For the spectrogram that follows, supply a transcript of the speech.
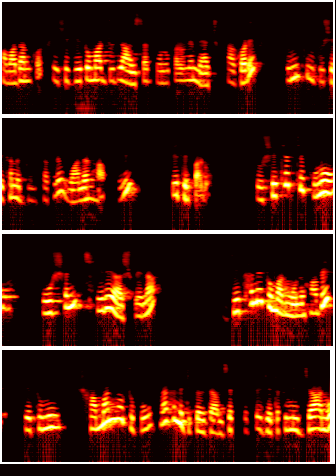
সমাধান করো, শেষে গিয়ে তোমার যদি আনসার কোনো কারণে ম্যাচ না করে, তুমি কিন্তু সেখানে দুই থাকলে ওয়ান অ্যান্ড হাফ তুমি পেতে পারো। তো সেক্ষেত্রে কোনো পোর্শনই ছেড়ে আসবে না, যেখানে তোমার মনে হবে যে তুমি সামান্যটুকু ম্যাথামেটিক্যাল টার্মসের ক্ষেত্রে যেটা তুমি জানো,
